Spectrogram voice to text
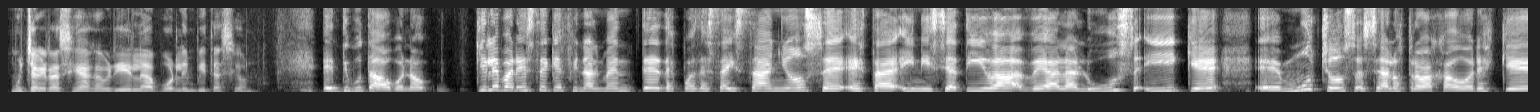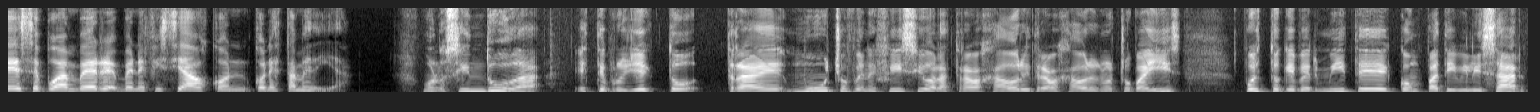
Muchas gracias, Gabriela, por la invitación. Eh, diputado, bueno, ¿qué le parece que finalmente, después de seis años, eh, esta iniciativa vea la luz y que eh, muchos sean los trabajadores que se puedan ver beneficiados con, con esta medida? Bueno, sin duda, este proyecto trae muchos beneficios a las trabajadoras y trabajadores de nuestro país, puesto que permite compatibilizar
